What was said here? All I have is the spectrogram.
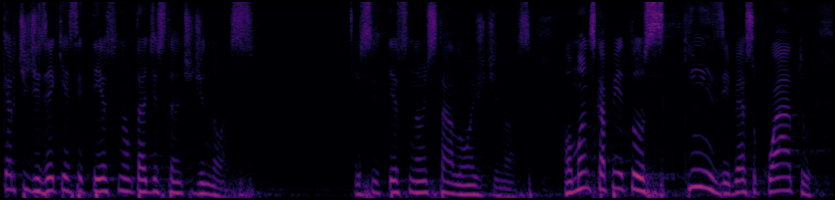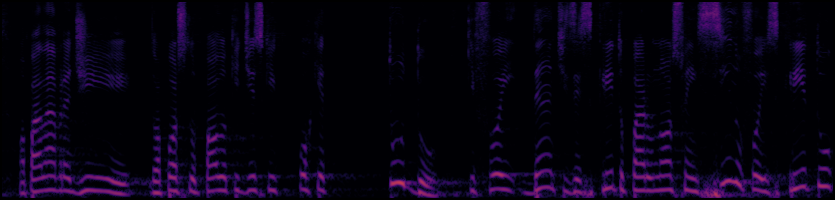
Quero te dizer que esse texto não está distante de nós. Esse texto não está longe de nós. Romanos capítulo 15, verso 4, uma palavra de, do apóstolo Paulo que diz que porque tudo que foi dantes escrito para o nosso ensino foi escrito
